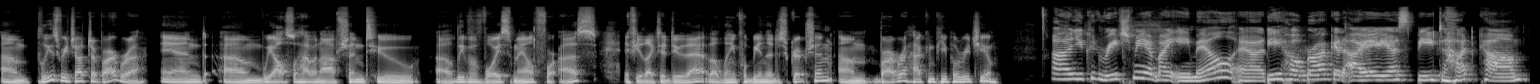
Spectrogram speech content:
um, please reach out to Barbara. And um, we also have an option to uh, leave a voicemail for us if you'd like to do that. The link will be in the description. Um, Barbara, how can people reach you? Uh, you can reach me at my email at bhobrock at iasb.com.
